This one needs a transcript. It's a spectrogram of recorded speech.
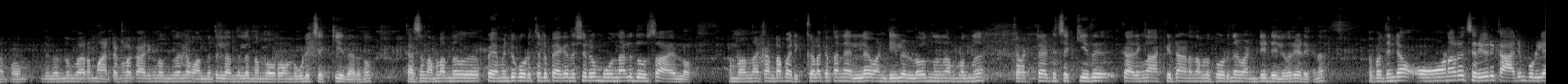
അപ്പം ഇതിലൊന്നും വേറെ മാറ്റങ്ങളോ കാര്യങ്ങളൊന്നും തന്നെ വന്നിട്ടില്ല എന്നുള്ളത് നമ്മൾ റൗണ്ട് കൂടി ചെക്ക് ചെയ്തായിരുന്നു. കാരണം നമ്മളന്ന് പേയ്മെന്റ് കൊടുത്തിട്ട് ഏകദേശം ഒരു മൂന്നാൽ ദിവസം ആയല്ലോ നമ്മളന്ന് കണ്ട പരിക്കുകളൊക്കെ തന്നെ എല്ലാ വണ്ടിയിലുള്ളതെന്ന് നമ്മളൊന്ന് കറക്റ്റായിട്ട് ചെക്ക് ചെയ്ത് കാര്യങ്ങളാക്കിയിട്ടാണ് നമ്മളിപ്പോൾ ഇവിടുന്ന് വണ്ടി ഡെലിവറി എടുക്കുന്നത്. അപ്പോൾ അതിന്റെ ഓണർ ചെറിയൊരു കാര്യം പുള്ളി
